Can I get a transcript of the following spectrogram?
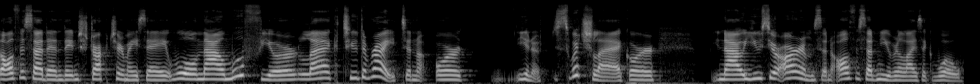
all of a sudden, the instructor may say, well, now move your leg to the right, and or you know, switch leg, or now use your arms and all of a sudden you realize like whoa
